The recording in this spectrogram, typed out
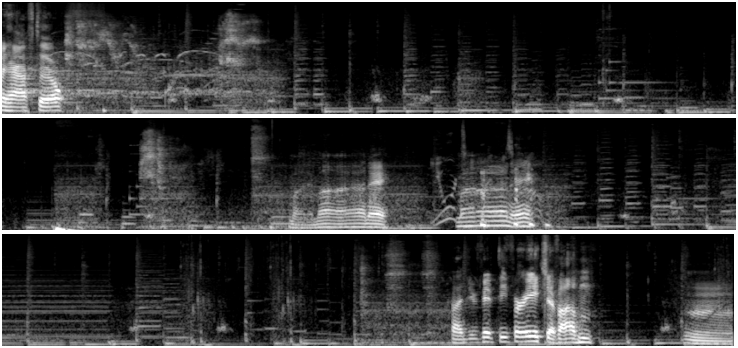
We have to. money, money, Your money. 150 for each of them. Hmm.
